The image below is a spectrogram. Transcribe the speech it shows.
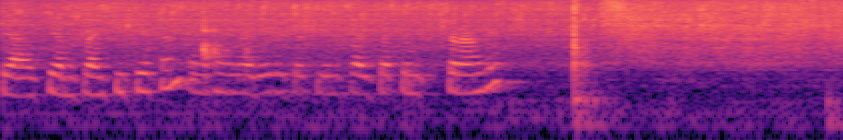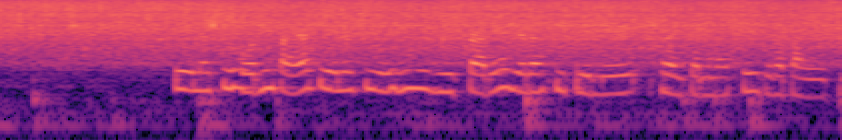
ਪਿਆਜ਼ ਤੇ ਆਲੂ ਫਰਾਈ ਕੀਤੇ ਸਨ ਉਹ ਹੁਣ ਇਹਦੇ ਵਿੱਚ ਅਸੀਂ ਇਹਨੂੰ ਫਰਾਈ ਕਰਕੇ ਮਿਕਸ ਕਰਾਂਗੇ। ਤੇਲ ਅਸੀਂ ਹੋਰ ਨਹੀਂ ਪਾਇਆ, ਤੇਲ ਅਸੀਂ ਉਹੀ ਯੂਜ਼ ਕਰ ਰਹੇ ਹਾਂ ਜਿਹੜਾ ਅਸੀਂ ਕਰੇਲੇ ਫਰਾਈ ਕਰਨ ਵਾਸਤੇ ਜਿਹੜਾ ਪਾਇਆ ਸੀ।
